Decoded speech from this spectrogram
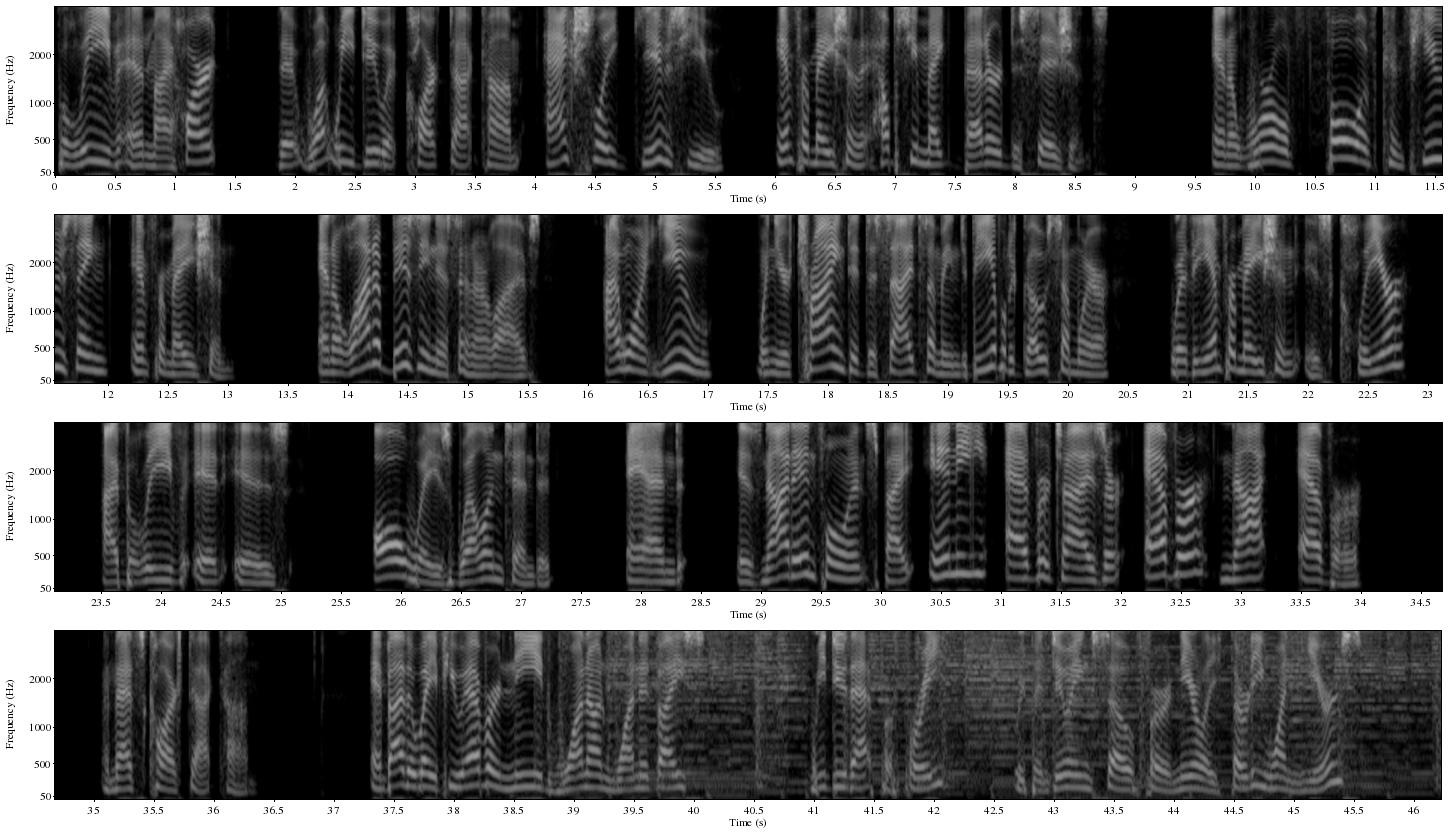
believe in my heart that what we do at Clark.com actually gives you information that helps you make better decisions. In a world full of confusing information and a lot of busyness in our lives, I want you, when you're trying to decide something, to be able to go somewhere where the information is clear. I believe it is always well intended and is not influenced by any advertiser ever, not ever and that's clark.com. And by the way, if you ever need one on one advice, we do that for free. We've been doing so for nearly 31 years.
